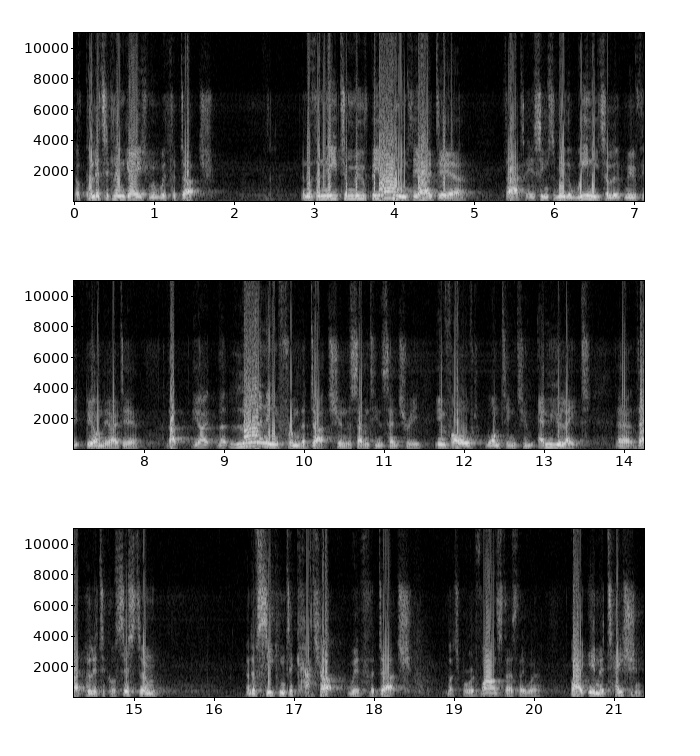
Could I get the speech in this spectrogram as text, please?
of political engagement with the Dutch and of the need to move beyond the idea that, it seems to me that we need to move beyond the idea that, the, that learning from the Dutch in the 17th century involved wanting to emulate uh, their political system and of seeking to catch up with the Dutch, much more advanced as they were, by imitation.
